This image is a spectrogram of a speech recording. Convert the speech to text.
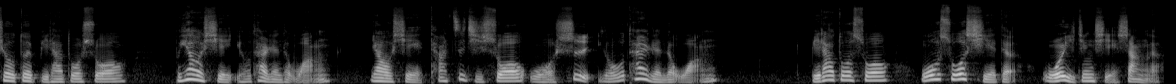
就对比拉多说：“不要写犹太人的王，要写他自己说我是犹太人的王。”比拉多说：“我所写的我已经写上了。”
